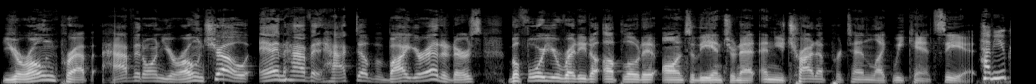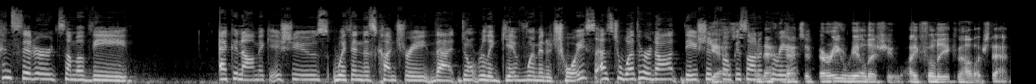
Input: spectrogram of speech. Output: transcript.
your own prep, have it on your own show, and have it hacked up by your editor editors before you're ready to upload it onto the internet and you try to pretend like we can't see it. Have you considered some of the economic issues within this country that don't really give women a choice as to whether or not they should yes, focus on a that, career? That's a very real issue. I fully acknowledge that.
